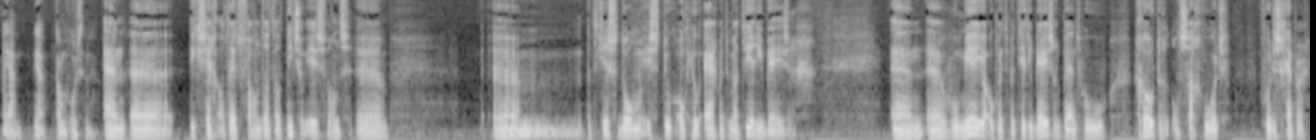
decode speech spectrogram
Nou ja, ja, kan me voorstellen. En uh, ik zeg altijd van dat dat niet zo is, want... Uh, um, het christendom is natuurlijk ook heel erg met de materie bezig. En uh, hoe meer je ook met de materie bezig bent... hoe groter het ontzag wordt voor de schepper.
